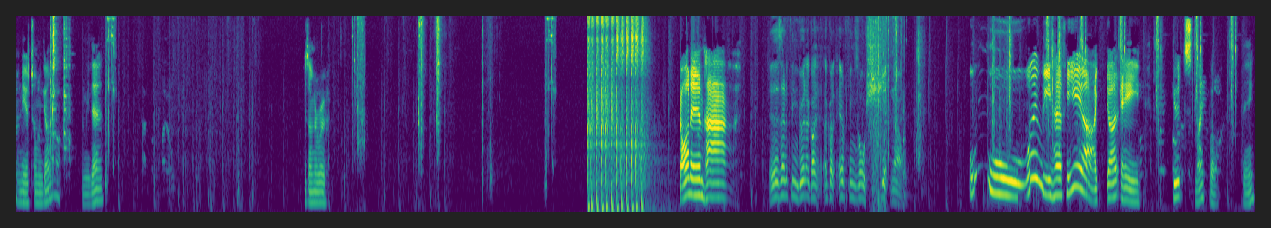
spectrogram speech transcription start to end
I need a Tommy gun. Give me that. He's on the roof. Got him! Ha! If there's anything good, I got I got everything's all shit now. Ooh, what do we have here? I got a good sniper, thing.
